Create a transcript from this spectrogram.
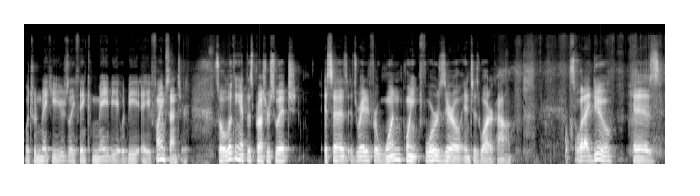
which would make you usually think maybe it would be a flame sensor. So looking at this pressure switch, it says it's rated for 1.40 inches water column. So what I do is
